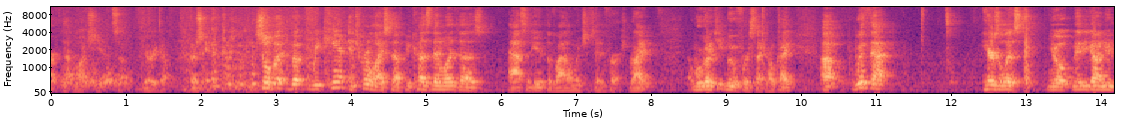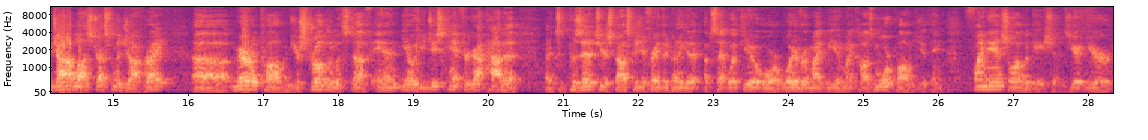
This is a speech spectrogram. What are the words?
that much yet. So there we go. I'm just kidding. So, but but we can't internalize stuff because then what it does, acid eateth the vial in which it's in first, right? We're going to keep moving for a second, okay? Uh, with that, here's a list. You know, maybe you got a new job, of stress from the job, right? Uh, marital problems, you're struggling with stuff, and you know you just can't figure out how to uh, to present it to your spouse because you're afraid they're going to get upset with you, or whatever it might be. It might cause more problems. You think financial obligations. You're, you're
